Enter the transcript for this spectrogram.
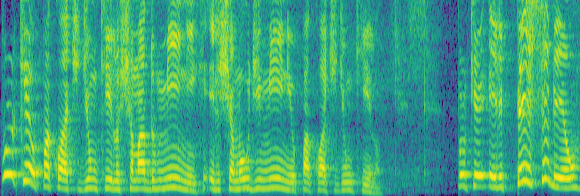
Por que o pacote de 1 quilo chamado mini? Ele chamou de mini o pacote de 1 quilo. Porque ele percebeu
